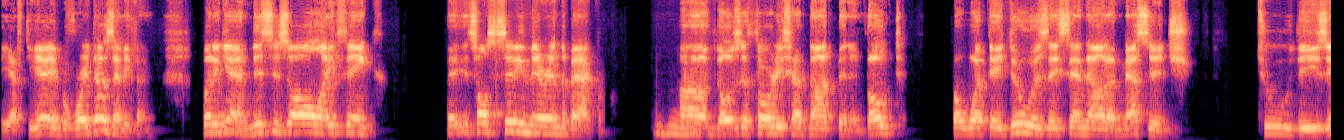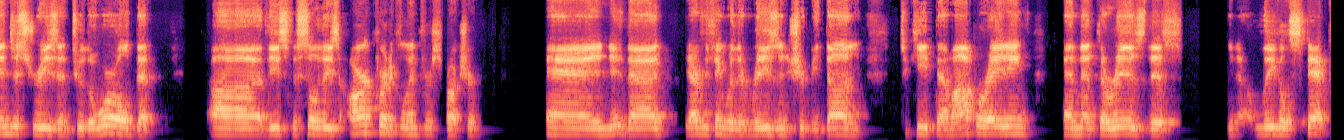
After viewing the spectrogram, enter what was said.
the FDA before he does anything. But again, this is all, I think, it's all sitting there in the background. Mm-hmm. Uh, those authorities have not been invoked. But what they do is they send out a message to these industries and to the world that uh, these facilities are critical infrastructure and that everything within reason should be done to keep them operating and that there is this you know legal stick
